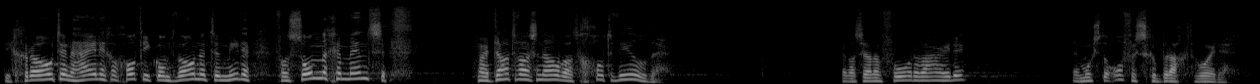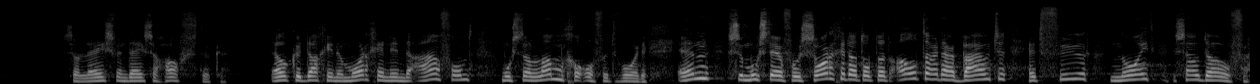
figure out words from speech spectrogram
Die grote en heilige God die komt wonen te midden van zondige mensen. Maar dat was nou wat God wilde. Er was wel een voorwaarde. Er moesten offers gebracht worden. Zo lezen we in deze hoofdstukken. Elke dag in de morgen en in de avond moest een lam geofferd worden. En ze moesten ervoor zorgen dat op dat altaar daarbuiten het vuur nooit zou doven.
